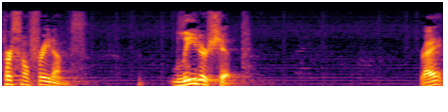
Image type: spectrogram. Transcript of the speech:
personal freedoms, leadership, right?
